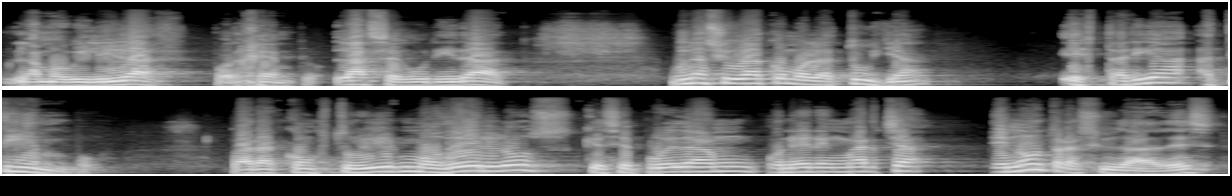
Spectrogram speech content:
la movilidad, por ejemplo, la seguridad. Una ciudad como la tuya estaría a tiempo para construir modelos que se puedan poner en marcha en otras ciudades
